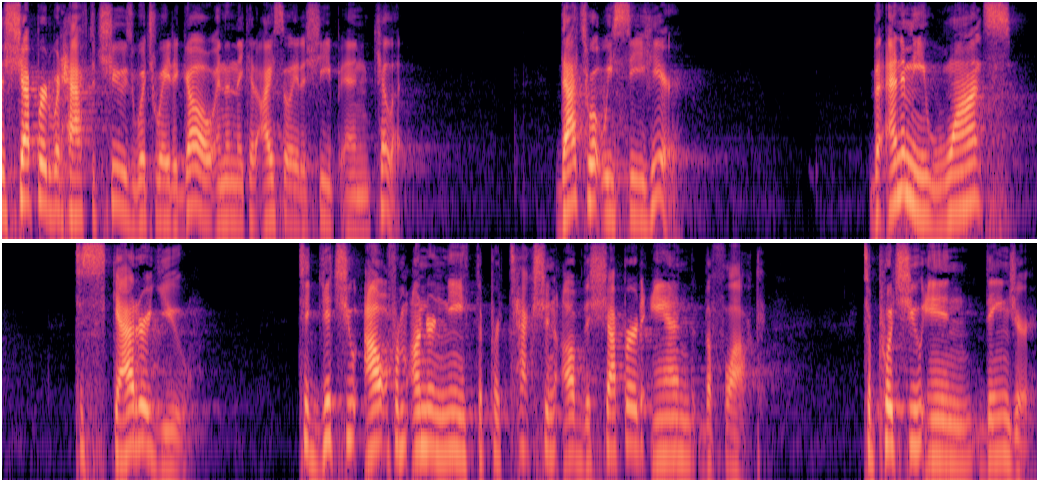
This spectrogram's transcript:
the shepherd would have to choose which way to go, and then they could isolate a sheep and kill it. That's what we see here. The enemy wants to scatter you, to get you out from underneath the protection of the shepherd and the flock, to put you in danger.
